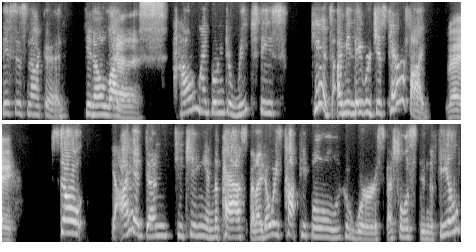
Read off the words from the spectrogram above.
this is not good. You know, like, yes. how am I going to reach these kids? I mean, they were just terrified. Right. So yeah, I had done teaching in the past, but I'd always taught people who were specialists in the field.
